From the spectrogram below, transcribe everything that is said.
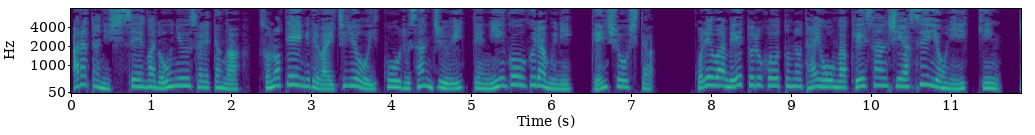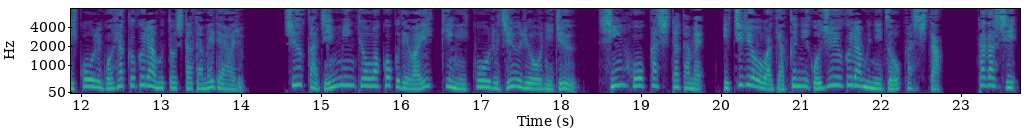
新たに姿勢が導入されたが、その定義では1両イコール 31.25g に減少した。これはメートル法との対応が計算しやすいように1斤イコール 500g としたためである。中華人民共和国では1斤イコール10両に10、新法化したため、1両は逆に 50g に増加した。ただし、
